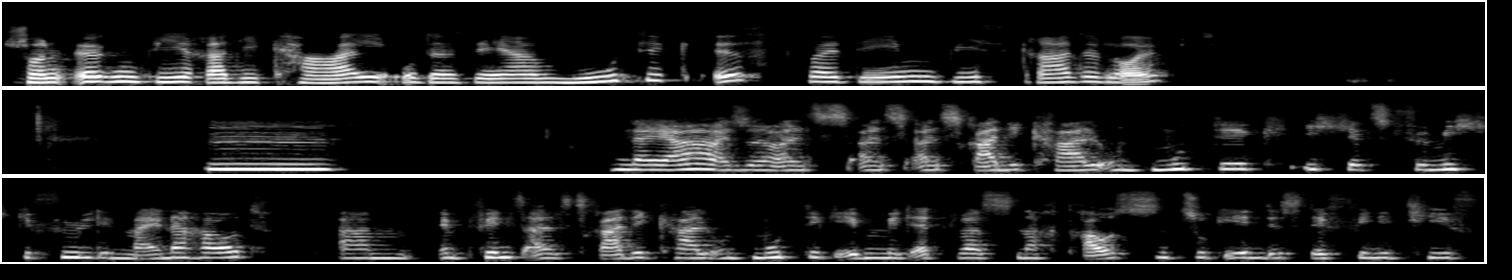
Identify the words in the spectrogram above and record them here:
schon irgendwie radikal oder sehr mutig ist bei dem, wie es gerade läuft? Mm, naja, also als, als, als radikal und mutig, ich jetzt für mich gefühlt in meiner Haut, ähm, empfinde es als radikal und mutig, eben mit etwas nach draußen zu gehen, das definitiv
